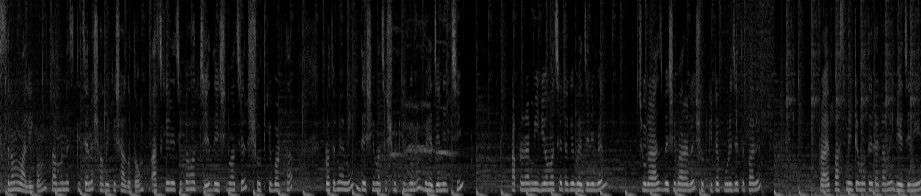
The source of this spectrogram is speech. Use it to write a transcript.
আসসালামু আলাইকুম, তামান্নাস কিচেনে সবাইকে স্বাগতম। আজকের রেসিপি হচ্ছে দেশি মাছের শুটকি ভর্তা। প্রথমে আমি দেশি মাছের শুটকিগুলো ভেজে নিচ্ছি। আপনারা মিডিয়াম আছে এটাকে ভেজে নেবেন। চুলার আঁচ বেশি বাড়ালে শুটকিটা পুড়ে যেতে পারে। প্রায় পাঁচ মিনিটের মতো এটাকে আমি ভেজে নিয়ে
